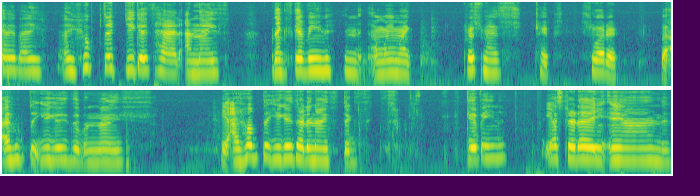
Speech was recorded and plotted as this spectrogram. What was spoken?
everybody. I hope that you guys had a nice Thanksgiving and I'm wearing my Christmas type sweater. But I hope that you guys have a nice Yeah, I hope that you guys had a nice Thanksgiving yesterday and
